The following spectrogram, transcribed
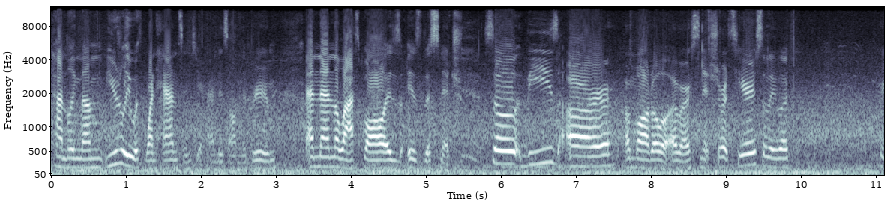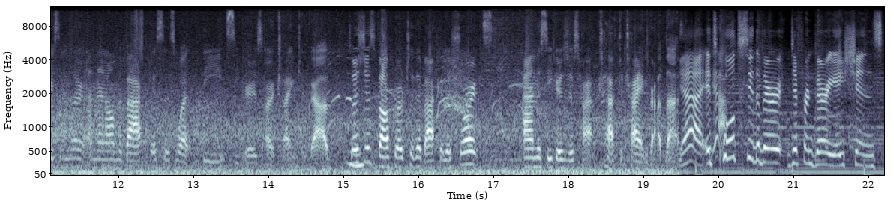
handling them, usually with one hand since your hand is on the broom. And then the last ball is, is the snitch. So these are a model of our snitch shorts here. So they look pretty similar. And then on the back, this is what the seekers are trying to grab. So it's just Velcro to the back of the shorts and the seekers just have to, have to try and grab that. Yeah, it's yeah. cool to see the very different variations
